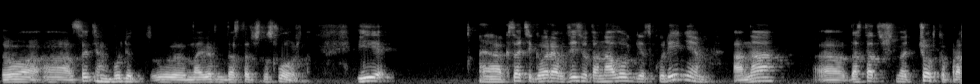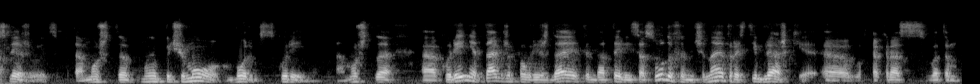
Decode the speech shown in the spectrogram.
то а, с этим будет, э, наверное, достаточно сложно. И, э, кстати говоря, вот здесь вот аналогия с курением, она э, достаточно четко прослеживается, потому что мы почему боремся с курением? Потому что курение также повреждает эндотелий сосудов и начинают расти бляшки. Вот как раз в этом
